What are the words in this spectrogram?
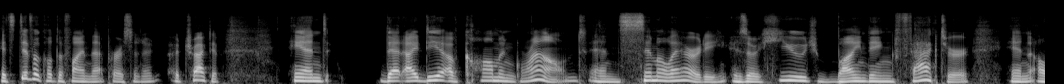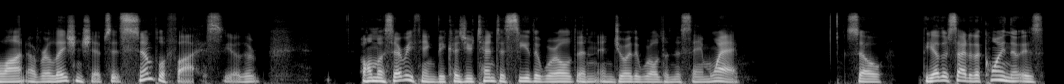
It's difficult to find that person attractive. And that idea of common ground and similarity is a huge binding factor in a lot of relationships. It simplifies, you know, the, almost everything because you tend to see the world and enjoy the world in the same way. So the other side of the coin, though, is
